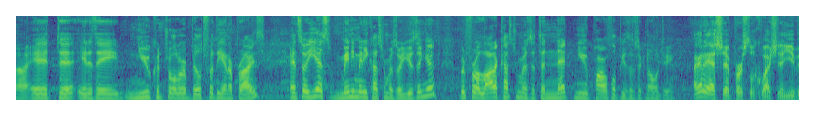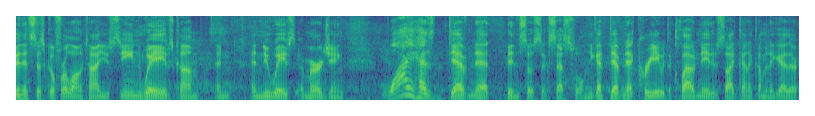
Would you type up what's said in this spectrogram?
Uh, it, uh, it is a new controller built for the enterprise. And so yes, many, many customers are using it, but for a lot of customers, it's a net new, powerful piece of technology. I got to ask you a personal question. You've been in Cisco for a long time, you've seen waves come and, and new waves emerging. Why has DevNet been so successful? And you got DevNet Create with the cloud native side kind of coming together,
